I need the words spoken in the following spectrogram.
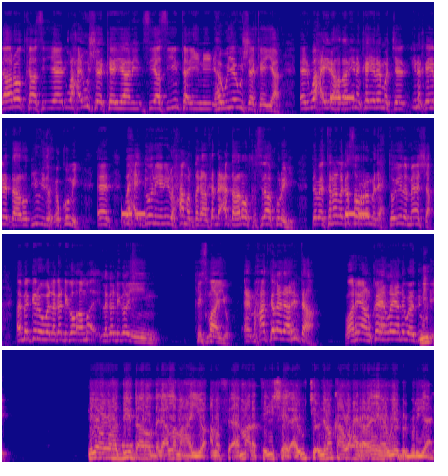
daaroodkaasi waxay u sheekeeyaan siyaasiyiinta hawiye u sheekeeyaan. Waxay yidhahdaan inan ka yare majeed inan ka yare daarood yuu idin xukumin. Waxay doonayaan inuu xamar dagaal ka dhaca daaroodka sidaa ku lehi dabeetana laga soo raro madaxtooyada meesha. Ama garowe laga dhigo ama laga dhigo kismaayo. Maxaad ka leedahay arrintaa? Waa arrin aanu ka helnay anagu adduunkii niyo haddii daarood dagaalamahayo ama f- maaragtay ii sheeg ay nimankan waxay rabaan inay hawiye burburiyaan.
